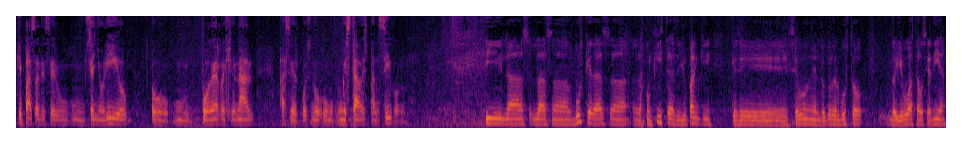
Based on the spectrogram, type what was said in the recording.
que pasa de ser un, señorío o un poder regional a ser pues, un, Estado expansivo. Y las, las ah, búsquedas, ah, las conquistas de Yupanqui, que según el doctor del Busto lo llevó hasta Oceanía.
